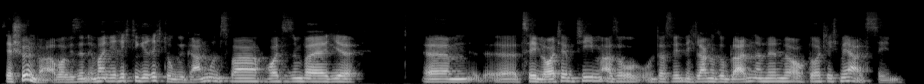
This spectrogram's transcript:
sehr schön war. Aber wir sind immer in die richtige Richtung gegangen. Und zwar, heute sind wir ja hier ähm, äh, zehn Leute im Team. Also, und das wird nicht lange so bleiben, dann werden wir auch deutlich mehr als zehn.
